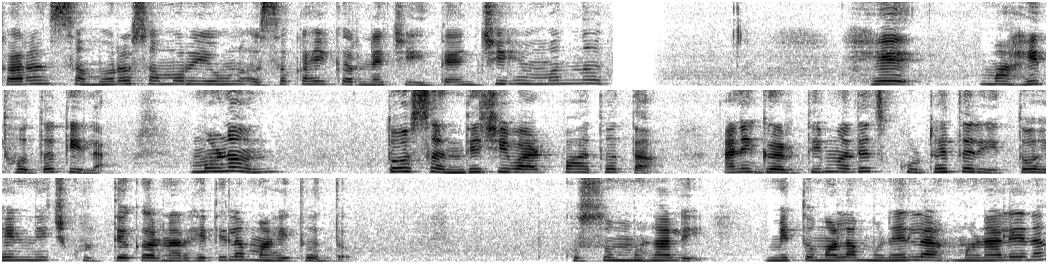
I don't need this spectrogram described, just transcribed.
कारण समोरासमोर येऊन असं काही करण्याची त्यांची हिंमत नव्हती. हे माहीत होतं तिला. म्हणून तो संधीची वाट पाहत होता आणि गर्दीमध्येच कुठेतरी तो हे नीच कृत्य करणार हे तिला माहीत होतं. कुसुम म्हणाली मी तुम्हाला म्हणेला म्हणाले ना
